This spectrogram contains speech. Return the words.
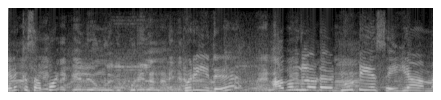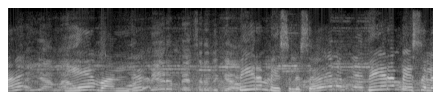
எனக்கு கேக்குற கேள்வி உங்களுக்கு நினைக்கிறேன். புரியுது. அவங்களோட டியூட்டியை செய்யாம ஏன் வந்து பேரம் பேசுறதுக்கு பேரம் பேசல சார் பேரம் பேசல.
